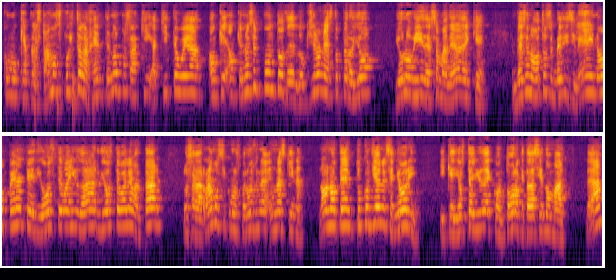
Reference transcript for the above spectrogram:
como que aplastamos un poquito a la gente, no, pues aquí, aquí te voy a, aunque, aunque no es el punto de lo que hicieron esto, pero yo, yo lo vi de esa manera de que en vez de nosotros, en vez de decir, hey, no, espérate, Dios te va a ayudar, Dios te va a levantar, los agarramos y como los ponemos en una, esquina. No, no, tú confía en el Señor y, y que Dios te ayude con todo lo que estás haciendo mal, ¿verdad?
